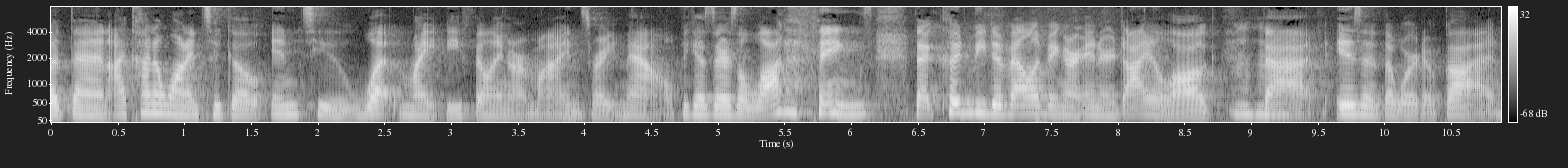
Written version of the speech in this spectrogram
but then I kind of wanted to go into what might be filling our minds right now because there's a lot of things that could be developing our inner dialog mm-hmm. that isn't the Word of God.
